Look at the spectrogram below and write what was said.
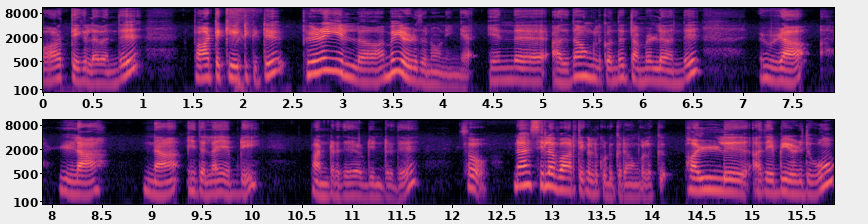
வார்த்தைகளை வந்து பாட்டை கேட்டுக்கிட்டு பிழை இல்லாமல் எழுதணும் நீங்கள் எந்த அதுதான் உங்களுக்கு வந்து தமிழில் வந்து ழ ழ நான் இதெல்லாம் எப்படி பண்ணுறது அப்படின்றது. ஸோ நான் சில வார்த்தைகள் கொடுக்குறேன் உங்களுக்கு. பல்லு அதை எப்படி எழுதுவோம்?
